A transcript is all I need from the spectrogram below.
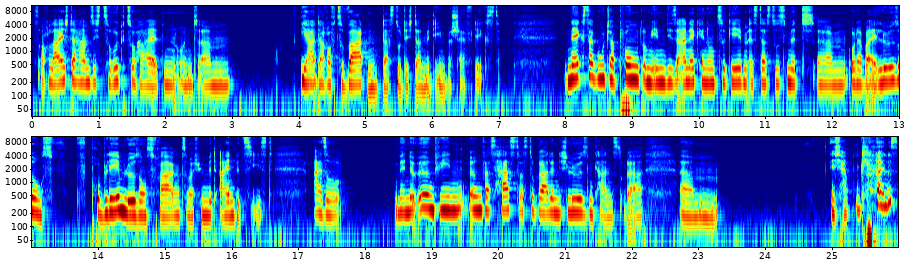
es auch leichter haben, sich zurückzuhalten und ähm, ja, darauf zu warten, dass du dich dann mit ihm beschäftigst. Nächster guter Punkt, um ihm diese Anerkennung zu geben, ist, dass du es mit ähm, oder bei Lösungs Problemlösungsfragen zum Beispiel mit einbeziehst. Also wenn du irgendwie irgendwas hast, was du gerade nicht lösen kannst oder ähm, ich habe ein kleines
